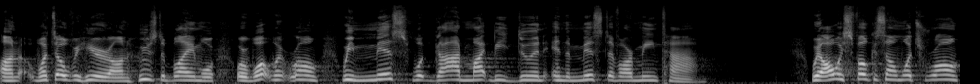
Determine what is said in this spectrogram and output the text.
on what's over here, on who's to blame or, or what went wrong, we miss what God might be doing in the midst of our meantime. We always focus on what's wrong.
